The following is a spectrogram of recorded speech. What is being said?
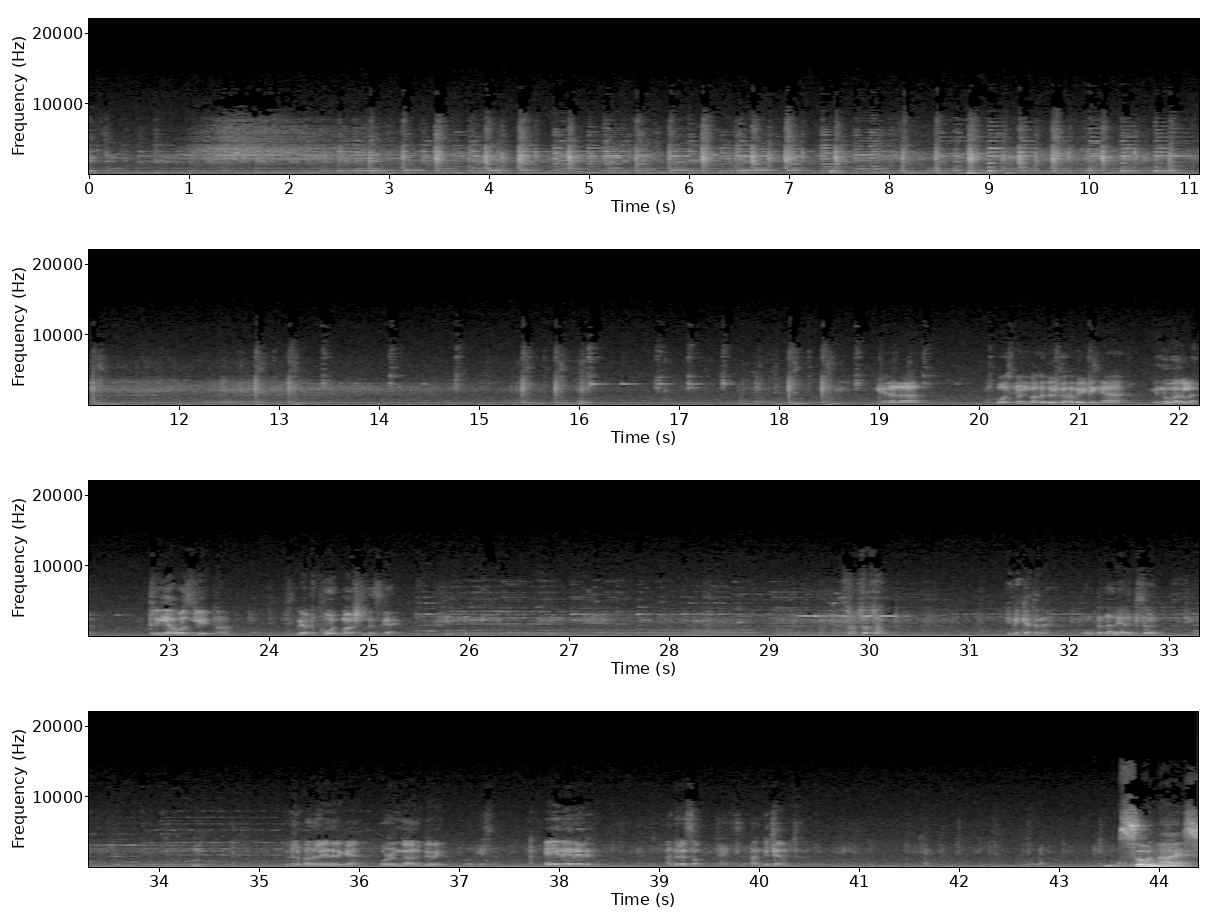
இன்னைக்கு எத்தனை மூட்டை நிறைய இருக்கு சார் இதுல பதில் எழுதிருக்கேன் ஒழுங்கா அனுப்பி வை ஓகே சார் ஏய் இரு இரு, இரு அதிரசம் Thanks, sir. தங்கச்சி அனுப்பிச்சது So nice.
